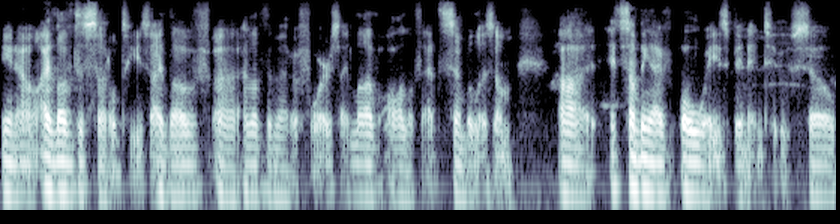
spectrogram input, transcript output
You know, I love the subtleties. I love uh, I love the metaphors. I love all of that symbolism. Uh, it's something I've always been into. So,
